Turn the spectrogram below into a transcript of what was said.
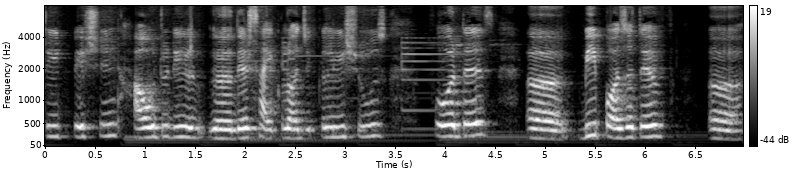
treat patient, how to deal uh, their psychological issues. Fourth is uh, be positive. Uh,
